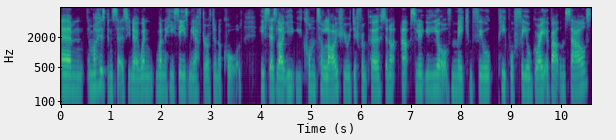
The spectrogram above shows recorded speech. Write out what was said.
Um and my husband says you know when when he sees me after i've done a call he says like you, you come to life you're a different person. I absolutely love making feel people feel great about themselves.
